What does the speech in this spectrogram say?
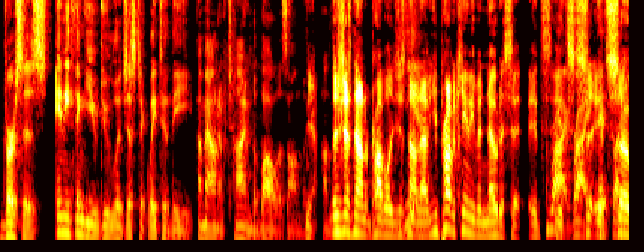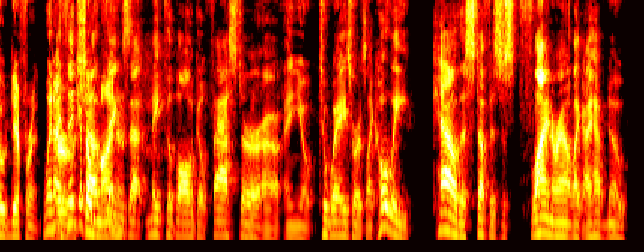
versus anything you do logistically to the amount of time the ball is on the Yeah, on the there's just not probably just not Yeah. enough. You probably can't even notice it. It's Right, it's right. so- it's, It's so different. when I think so about minor. things that make the ball go faster, uh, and you know, to ways where it's like, holy cow, this stuff is just flying around like I have no,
